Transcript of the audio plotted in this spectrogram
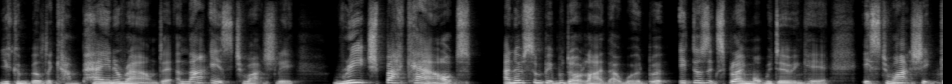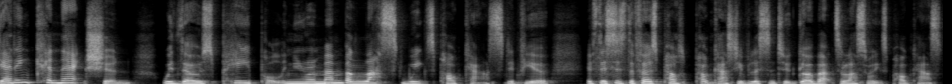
You can build a campaign around it, and that is to actually reach back out I know some people don't like that word, but it does explain what we're doing here. Is to actually get in connection with those people. And you remember last week's podcast. If you, if this is the first po- podcast you've listened to, go back to last week's podcast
